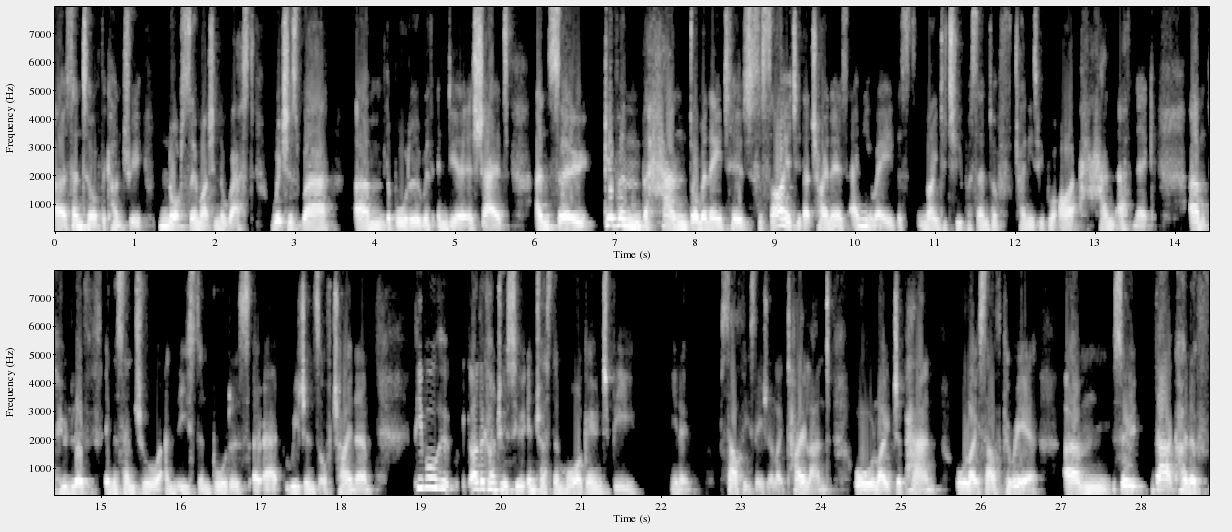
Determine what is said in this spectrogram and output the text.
uh, center of the country, not so much in the west, which is where um, the border with India is shared. And so, given the Han dominated society that China is anyway, this 92% of Chinese people are Han ethnic um, who live in the central and eastern borders uh, regions of China. People who, other countries who interest them more are going to be, you know, Southeast Asia, like Thailand, or like Japan, or like South Korea. Um, so that kind of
